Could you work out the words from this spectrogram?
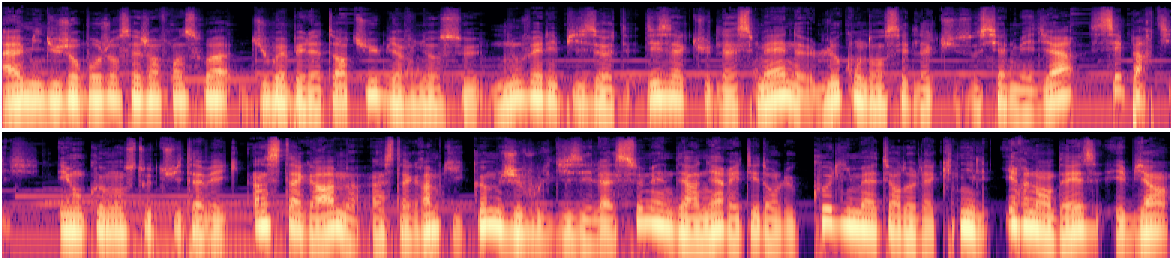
Amis du jour, bonjour, c'est Jean-François du Web et la Tortue. Bienvenue dans ce nouvel épisode des Actus de la semaine, le condensé de l'actu social média. C'est parti. Et on commence tout de suite avec Instagram. Instagram qui, comme je vous le disais la semaine dernière, était dans le collimateur de la CNIL irlandaise. Eh bien,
